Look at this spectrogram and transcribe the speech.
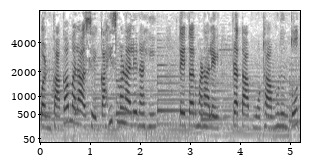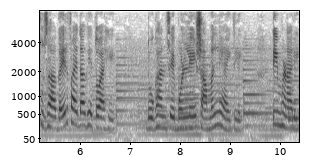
पण काका मला असे काहीच म्हणाले नाही. ते तर म्हणाले प्रताप मोठा म्हणून तो तुझा गैरफायदा घेतो आहे. दोघांचे बोलणे श्यामलने ऐकले. ती म्हणाली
